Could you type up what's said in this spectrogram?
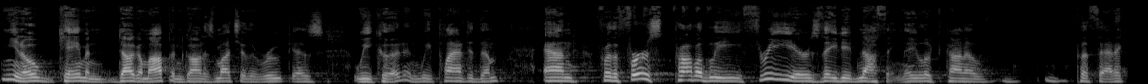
you know came and dug them up and got as much of the root as we could and we planted them. And for the first probably three years they did nothing. They looked kind of pathetic.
